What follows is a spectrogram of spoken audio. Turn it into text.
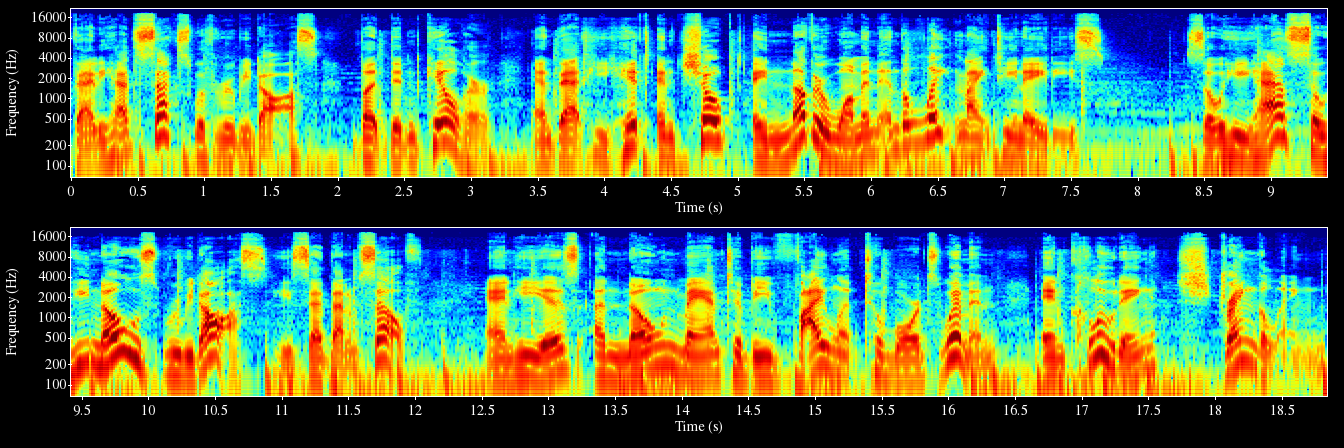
that he had sex with Ruby Doss, but didn't kill her, and that he hit and choked another woman in the late 1980s. So he has so he knows Ruby Doss. He said that himself. And he is a known man to be violent towards women, including strangling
